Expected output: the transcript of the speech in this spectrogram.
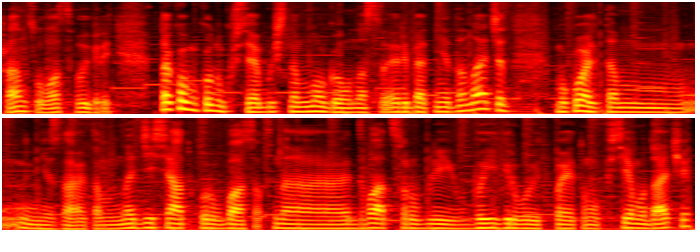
шанс у вас выиграть. В таком конкурсе обычно много у нас ребят не донатят. Буквально там, не знаю, там на десятку рубасов, на 20 рублей выигрывают. Поэтому всем удачи.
